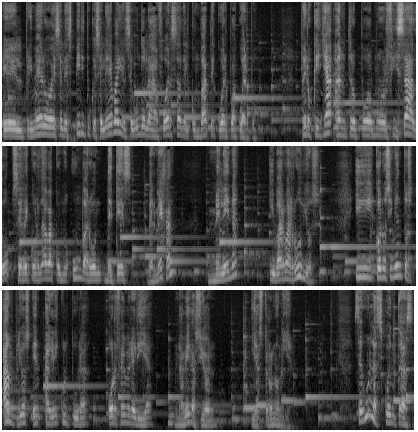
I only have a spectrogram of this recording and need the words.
El primero es el espíritu que se eleva y el segundo la fuerza del combate cuerpo a cuerpo. Pero que ya antropomorfizado se recordaba como un varón de tez bermeja, melena y barba rubios, y conocimientos amplios en agricultura, orfebrería, navegación y astronomía. Según las cuentas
